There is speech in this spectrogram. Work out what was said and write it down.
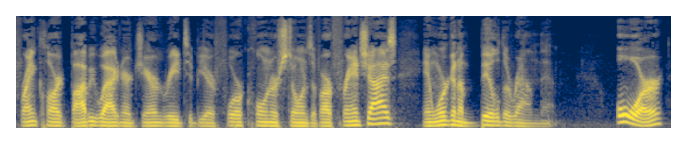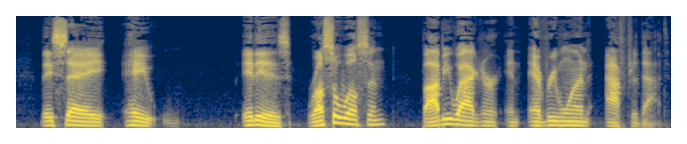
Frank Clark, Bobby Wagner, Jarran Reed to be our four cornerstones of our franchise, and we're going to build around them. Or they say, hey, it is Russell Wilson, Bobby Wagner, and everyone after that.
